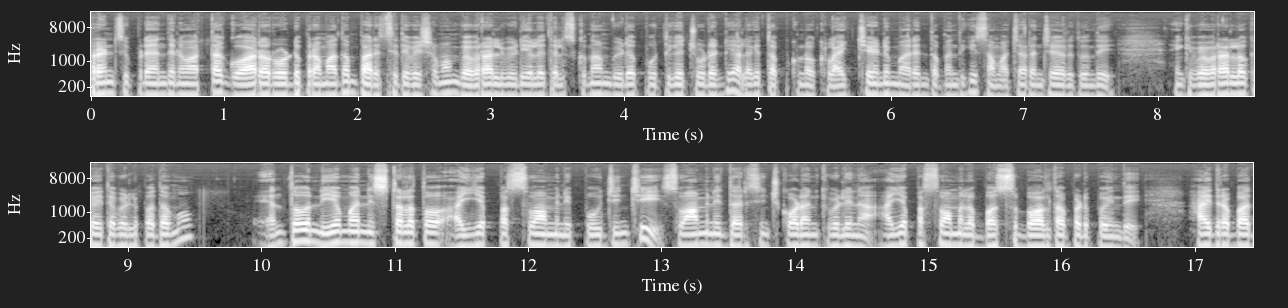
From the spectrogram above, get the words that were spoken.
ఫ్రెండ్స్ ఇప్పుడే అందిన వార్త ఘోర రోడ్డు ప్రమాదం పరిస్థితి విషమం వివరాలు వీడియోలో తెలుసుకుందాం. వీడియో పూర్తిగా చూడండి. అలాగే తప్పకుండా ఒక లైక్ చేయండి. మరింత మందికి సమాచారం చేరుతుంది. ఇంక వివరాల్లోకి అయితే వెళ్ళిపోదాము. ఎంతో నియమ నిష్టలతో అయ్యప్ప స్వామిని పూజించి స్వామిని దర్శించుకోవడానికి వెళ్ళిన అయ్యప్ప స్వాముల బస్సు బోల్తా పడిపోయింది. హైదరాబాద్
